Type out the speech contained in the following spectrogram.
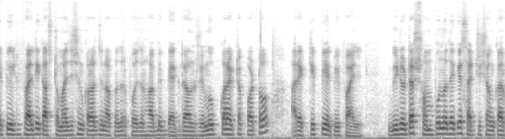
এই পিএলপি ফাইলটি কাস্টমাইজেশন করার জন্য আপনাদের প্রয়োজন হবে ব্যাকগ্রাউন্ড রিমুভ করা একটা ফটো আর একটি পিএলপি ফাইল ভিডিওটা সম্পূর্ণ দেখে সাতটি সংখ্যার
